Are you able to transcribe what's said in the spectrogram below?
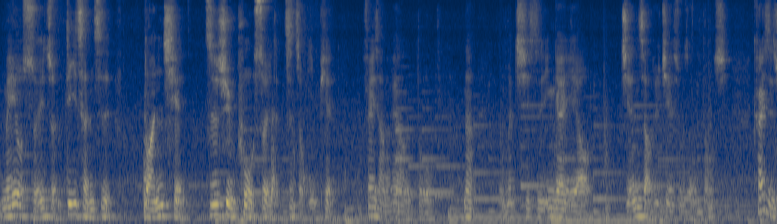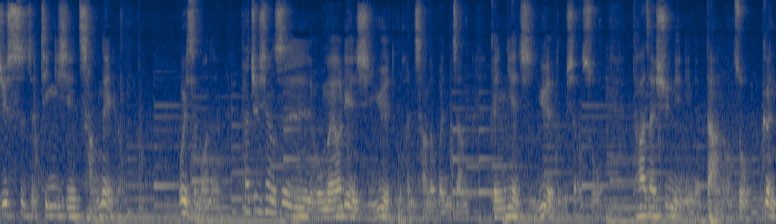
没有水准、低层次、短浅、资讯破碎的这种影片，非常的非常的多。那我们其实应该也要减少去接触这种东西，开始去试着听一些长内容。为什么呢？它就像是我们要练习阅读很长的文章，跟练习阅读小说，它在训练您的大脑做更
